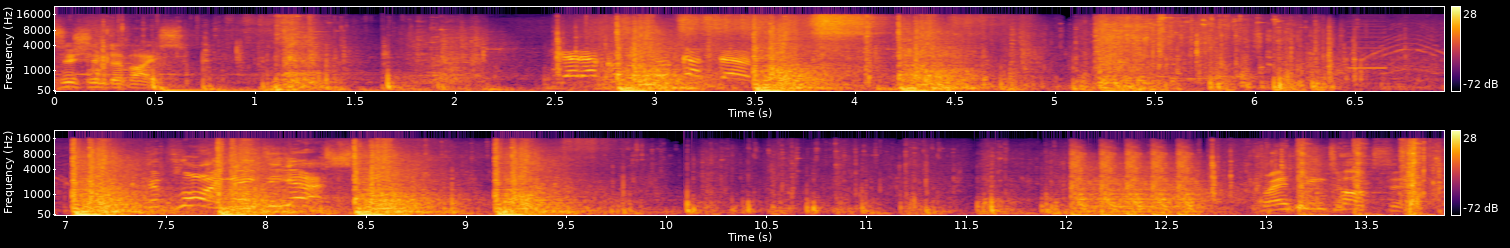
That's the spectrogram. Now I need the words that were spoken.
position device. Deploying ADS! Planting toxin.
